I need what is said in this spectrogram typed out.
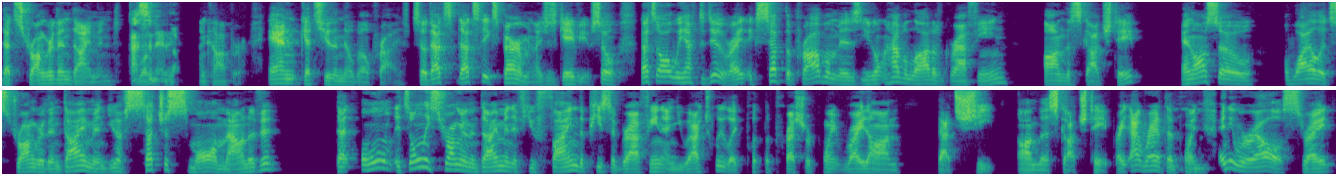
that's stronger than diamond Fascinating. and copper and gets you the Nobel Prize. So that's that's the experiment I just gave you. So that's all we have to do, right? Except the problem is you don't have a lot of graphene on the scotch tape. And also while it's stronger than diamond, you have such a small amount of it that only it's only stronger than diamond if you find the piece of graphene and you actually like put the pressure point right on that sheet on the scotch tape, right? At, right at that mm-hmm. point. Anywhere else, right?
